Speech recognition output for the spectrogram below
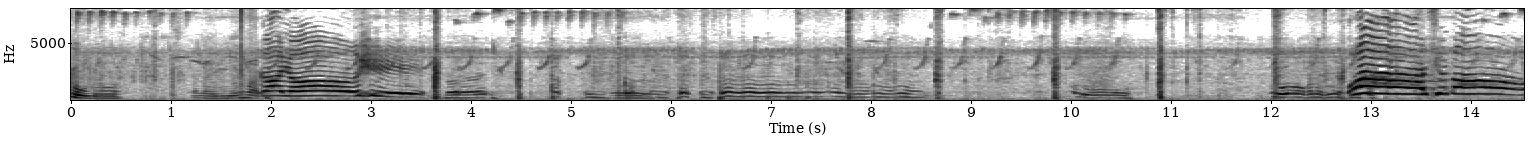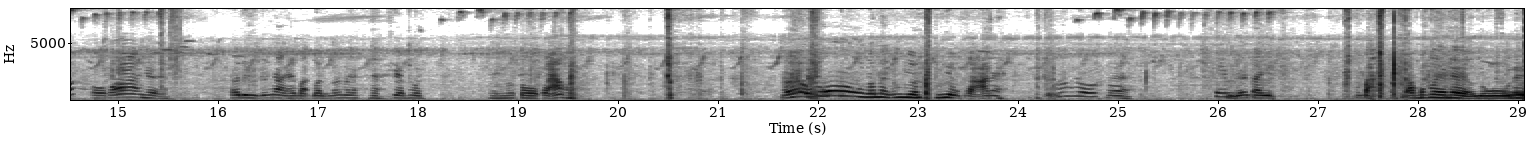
Ôi rồi. Cái này vướng vào. Coi ơi Đây. Ồ. Ồ, Wow siêu to to quá nhỉ. Thôi đừng cái ngày bạn bận nó xem thôi. Nó to quá rồi. Đấy, cái này cũng nhiều, nhiều quả này. Nè, nhìn cái tay. Bạn, bạn bốc lên này, rồi này.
